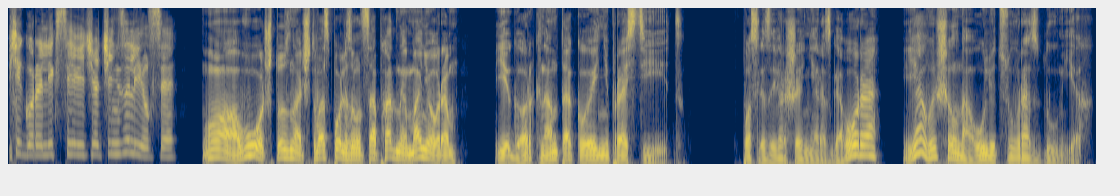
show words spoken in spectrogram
Егор Алексеевич очень злился». «О, вот что значит воспользоваться обходным маневром. Егор к нам такое не простит». После завершения разговора я вышел на улицу в раздумьях.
